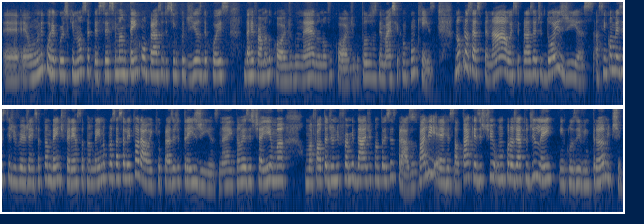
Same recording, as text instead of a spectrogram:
É, é, o único recurso que no CPC se mantém com o prazo de cinco dias depois da reforma do código, né, do novo código. Todos os demais ficam com 15. No processo penal, esse prazo é de dois dias, assim como existe divergência também, diferença também no processo eleitoral, em que o prazo é de três dias, né. Então, existe aí uma, uma falta de uniformidade quanto a esses prazos. Vale é, ressaltar que existe um projeto de lei, inclusive em trâmite,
